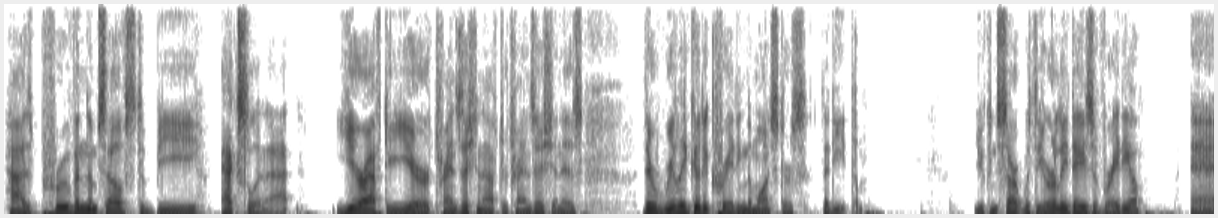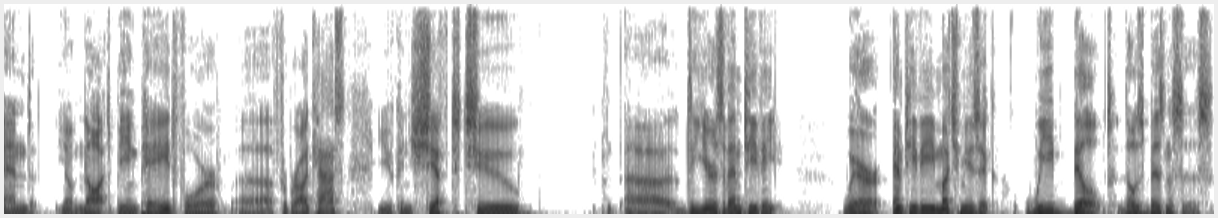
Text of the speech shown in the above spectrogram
has proven themselves to be excellent at year after year, transition after transition, is they're really good at creating the monsters that eat them. You can start with the early days of radio, and you know not being paid for uh, for broadcast. You can shift to uh, the years of MTV, where MTV Much Music we built those businesses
